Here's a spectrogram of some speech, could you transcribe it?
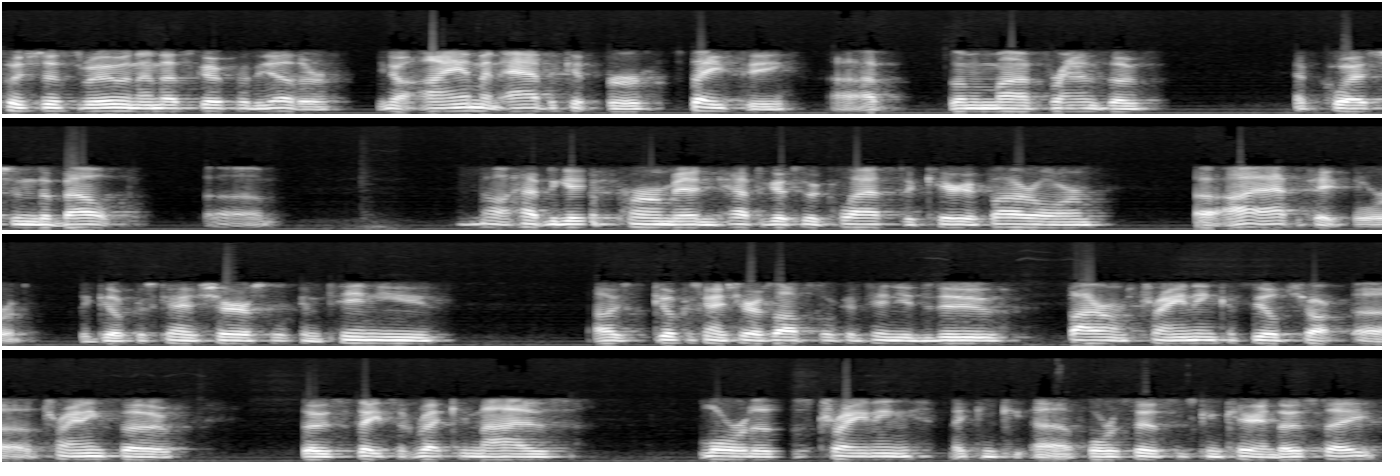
push this through, and then let's go for the other. You know, I am an advocate for safety. Uh, some of my friends have have questioned about uh, not having to get a permit and have to go to a class to carry a firearm. Uh, I advocate for it the Gilchrist County Sheriff's will continue, uh, Gilchrist County Sheriff's Office will continue to do firearms training, concealed char- uh, training. So those states that recognize Florida's training, they can uh, Florida citizens can carry in those states.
